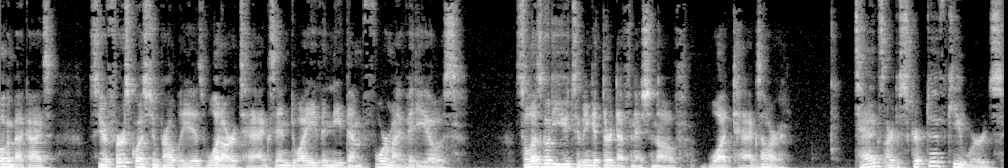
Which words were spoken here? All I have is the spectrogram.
Welcome back guys. So your first question probably is what are tags and do I even need them for my videos? So let's go to YouTube and get their definition of what tags are. Tags are descriptive keywords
